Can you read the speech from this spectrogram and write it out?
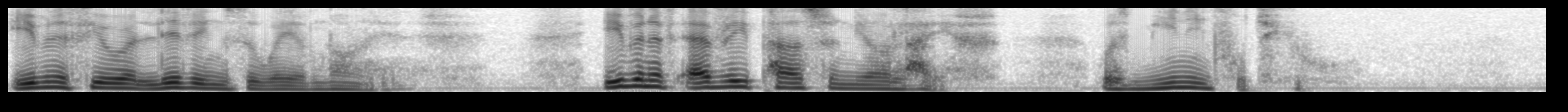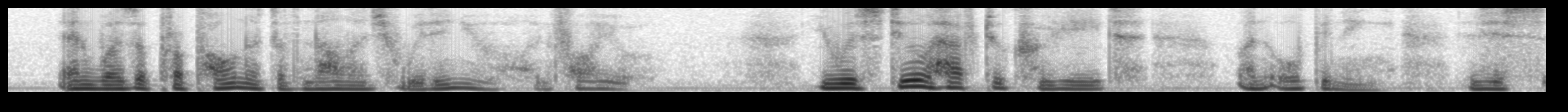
even if you were living the way of knowledge, even if every person in your life was meaningful to you and was a proponent of knowledge within you and for you, you would still have to create an opening this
